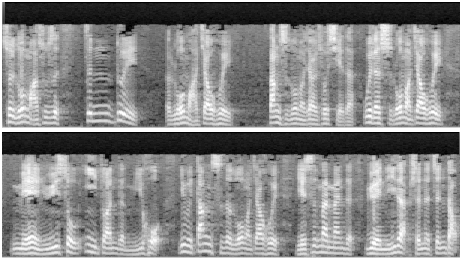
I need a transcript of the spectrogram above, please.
所以罗马书是针对罗马教会，当时罗马教会所写的，为了使罗马教会免于受异端的迷惑，因为当时的罗马教会也是慢慢的远离了神的真道。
